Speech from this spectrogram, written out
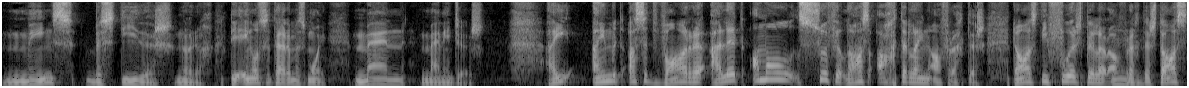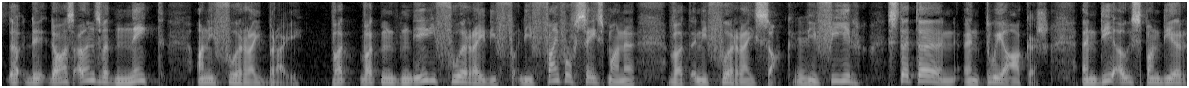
mensbestuurders nodig. Die Engelse term is mooi, man managers. Hy hy moet as dit ware, hulle het almal soveel, daar's agterlyn afrigters. Daar's die voorspeler afrigters. Daar's da- daar's ouens wat net aan die voorry brei. Wat wat nie die voorry die die 5 of 6 manne wat in die voorry sak. Die 4 stutte en en twee hakers. In die ou spandeer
